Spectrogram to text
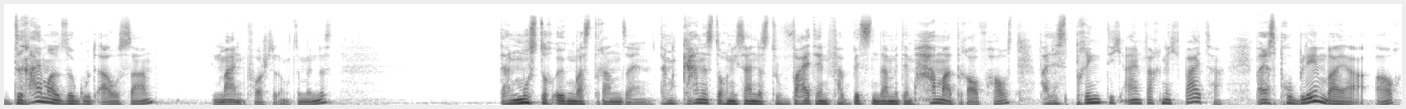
dreimal so gut aussahen, in meinen Vorstellungen zumindest, dann muss doch irgendwas dran sein. Dann kann es doch nicht sein, dass du weiterhin verbissen da mit dem Hammer draufhaust, weil es bringt dich einfach nicht weiter. Weil das Problem war ja auch,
